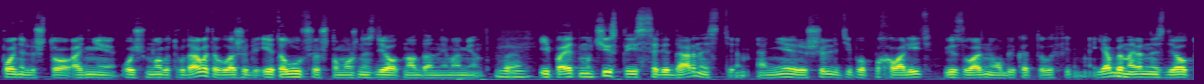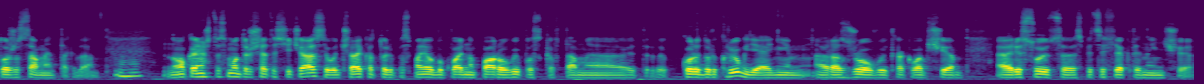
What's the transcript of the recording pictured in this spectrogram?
поняли, что они очень много труда в это вложили, и это лучшее, что можно сделать на данный момент. Да. И поэтому чисто из солидарности они решили типа похвалить визуальный облик этого фильма. Я бы, наверное, сделал то же самое тогда. Угу. Но, конечно, ты смотришь это сейчас, и вот человек, который посмотрел буквально пару выпусков, там, э, это, «Коридор Крю», где они разжевывают, как вообще э, рисуются спецэффекты нынче,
